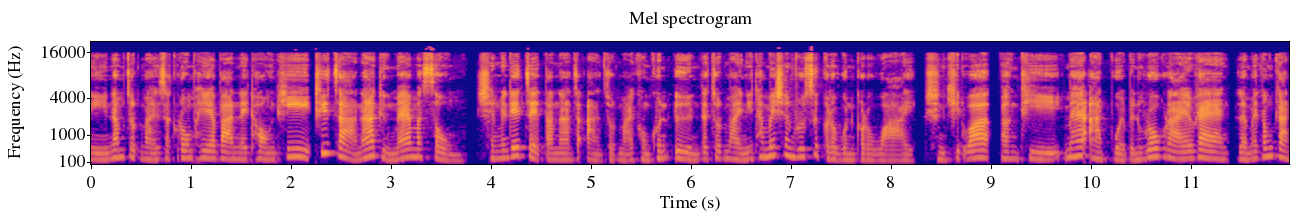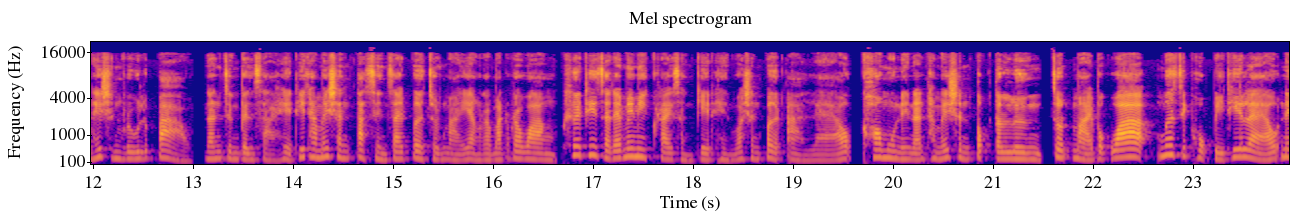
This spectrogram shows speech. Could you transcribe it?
ณีย์นำจดหมายจากโรงพยาบาลในท้องที่ที่จ่าหน้าถึงแม่มาส่ง ฉันไม่ได้เจตนาจะอ่านจดหมายของคนอื่น แต่จดหมายนี้ทำให้ฉันรู้สึกกระวนกระวาย ฉันคิดว่าบางทีแม่อาจป่วยเป็นโรคร้ายแรง และไม่ต้องการให้ฉันรู้หรือเปล่า นั่นจึงเป็นสาเหตุที่ทำให้ฉันตัดสินใจเปิดจดหมายอย่างระมัดระวัง เพื่อที่จะได้ไม่มีใครสังเกตเห็นว่าฉันเปิดอ่านแล้ว ข้อมูลในนั้นทำให้ฉันตกตะลึง จดหมายบอกว่าเมื่อ16 ปีที่แล้ว ใน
